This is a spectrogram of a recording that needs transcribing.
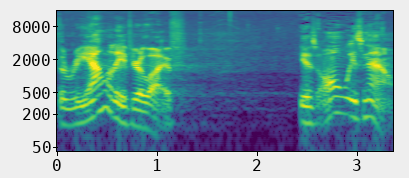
the reality of your life is always now.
